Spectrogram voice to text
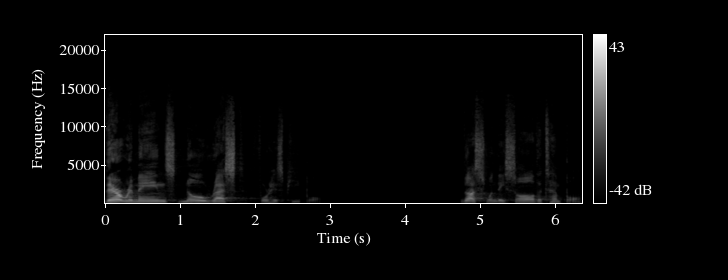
there remains no rest for his people. Thus, when they saw the temple,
